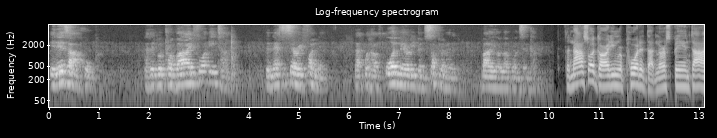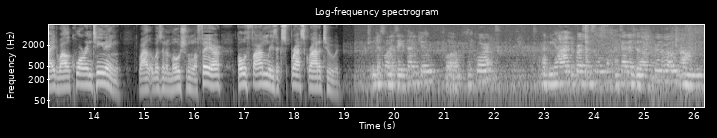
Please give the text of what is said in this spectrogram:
it is our hope that it will provide for a time the necessary funding that would have ordinarily been supplemented by your loved one's income. The Nassau Guardian reported that Nurse Bain died while quarantining. While it was an emotional affair, both families expressed gratitude. We just want to say thank you for support that we had, the persons who attended the funeral, um,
